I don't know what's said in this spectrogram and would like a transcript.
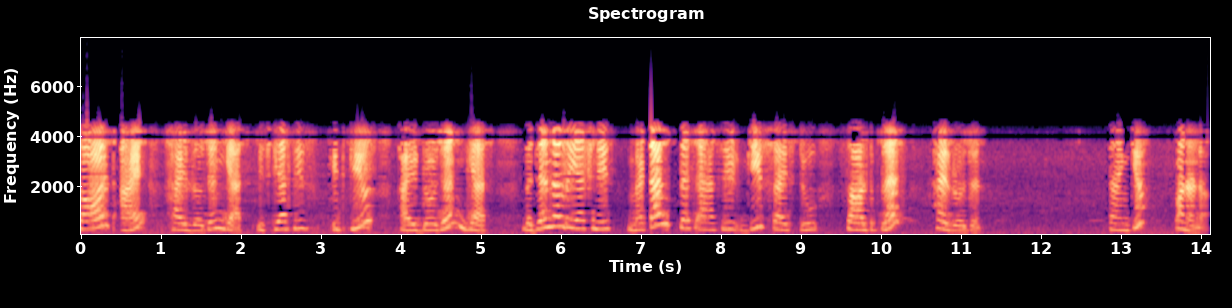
salt and hydrogen gas. Which gas is it gives? Hydrogen gas. The general reaction is metal plus acid gives rise to salt plus hydrogen. Thank you. Pananda.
